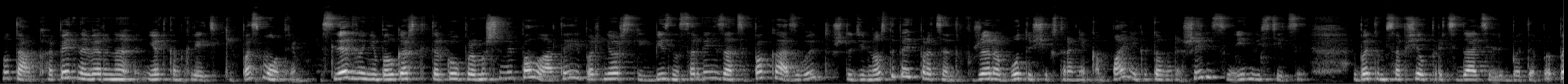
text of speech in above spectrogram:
Ну так, опять, наверное, нет конкретики. Посмотрим. Исследования Болгарской торгово-промышленной палаты и партнерских бизнес-организаций показывают, что 95% уже работающих в стране компаний готовы расширить свои инвестиции. Об этом сообщил председатель БТПП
